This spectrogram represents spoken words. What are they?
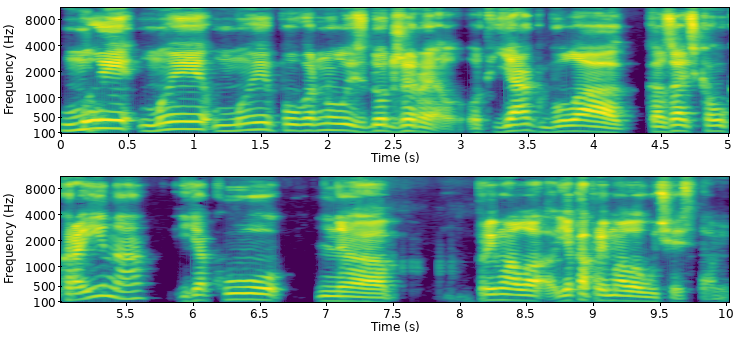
ми, ми, ми повернулись до джерел. От як була козацька Україна, яку е, приймала, яка приймала участь там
